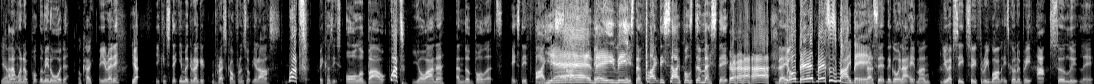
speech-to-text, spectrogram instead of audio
Yeah, And man. I'm going to put them in order. Okay. Are you ready? Yeah. You can stick your McGregor press conference up your ass What? because it's all about What? Joanna and the Bullets. It's the fight. Yeah, It's- baby. It's the fight disciples domestic. They- Your beard versus my beard. That's it. They're going at it, man. UFC 231. It's going to be absolutely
